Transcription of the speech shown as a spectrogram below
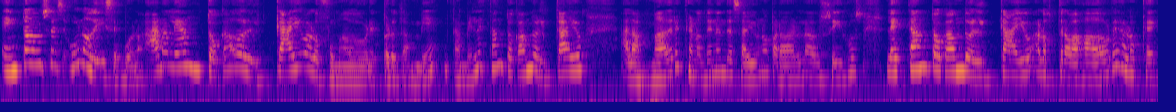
Entonces uno dice, bueno, ahora le han tocado el callo a los fumadores, pero también, también le están tocando el callo a las madres que no tienen desayuno para darle a los hijos, le están tocando el callo a los trabajadores a los que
